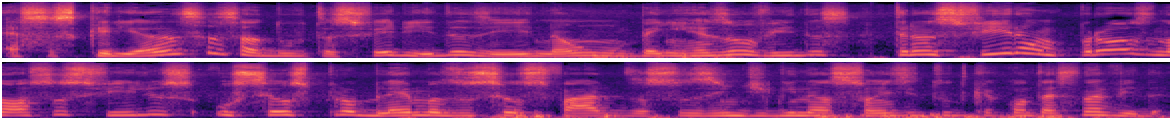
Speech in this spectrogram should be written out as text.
essas crianças adultas feridas e não bem resolvidas transfiram pros nossos filhos os seus problemas, os seus fardos, as suas indignações e tudo que acontece na vida.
